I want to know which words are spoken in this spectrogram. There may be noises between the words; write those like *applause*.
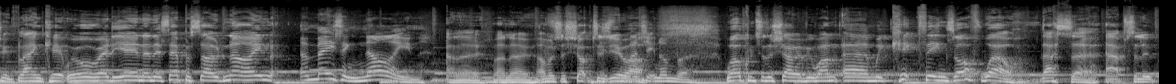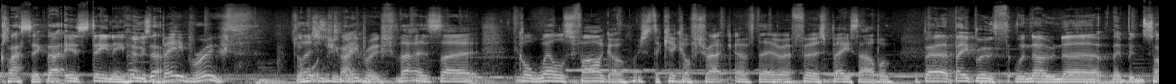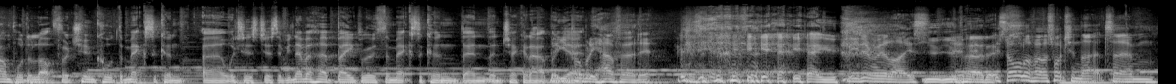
Electric Blanket. We're already in, and it's episode nine. Amazing nine. I know, I know. I'm as shocked as It's you the are. magic number. Welcome to the show, everyone. Um, we kick things off. Well, that's an absolute classic. That is Steenie. Who's that? Babe Ruth. The And the legendary? Babe Ruth. That is uh, called Wells Fargo, which is the kickoff track of their uh, first bass album. Ba- Babe Ruth were known, uh, they've been sampled a lot for a tune called The Mexican, uh, which is just, if you've never heard Babe Ruth the Mexican, then then check it out. But You yeah, probably have heard it. *laughs* yeah, yeah, you, You didn't realise. You- you've heard it. It's all of. I was watching that um,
